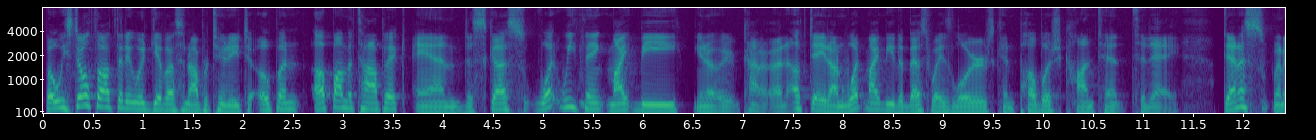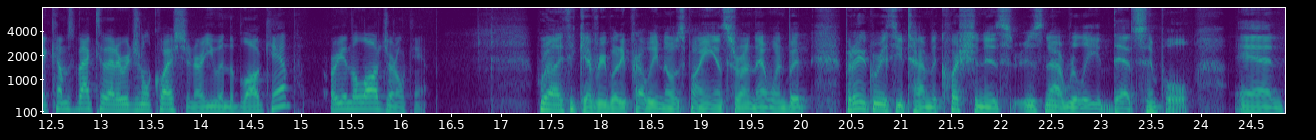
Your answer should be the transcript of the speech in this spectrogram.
but we still thought that it would give us an opportunity to open up on the topic and discuss what we think might be, you know, kind of an update on what might be the best ways lawyers can publish content today. Dennis, when it comes back to that original question, are you in the blog camp or are you in the law journal camp? Well, I think everybody probably knows my answer on that one, but but I agree with you, Tom. The question is is not really that simple, and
